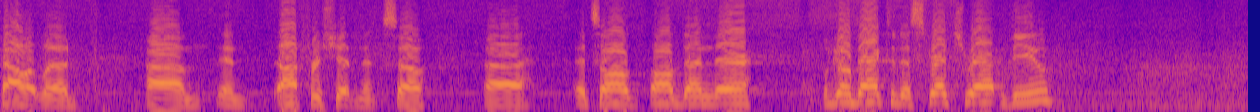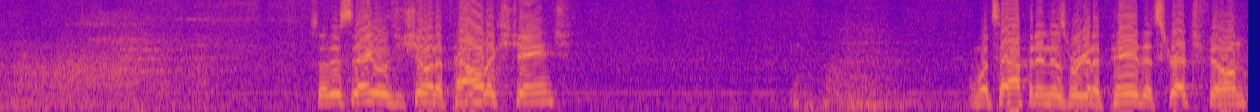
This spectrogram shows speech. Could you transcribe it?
pallet load um, and off for shipment. So uh, it's all, all done there. We'll go back to the stretch wrap view. So this angle is showing a pallet exchange. And what's happening is we're going to pay the stretch film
